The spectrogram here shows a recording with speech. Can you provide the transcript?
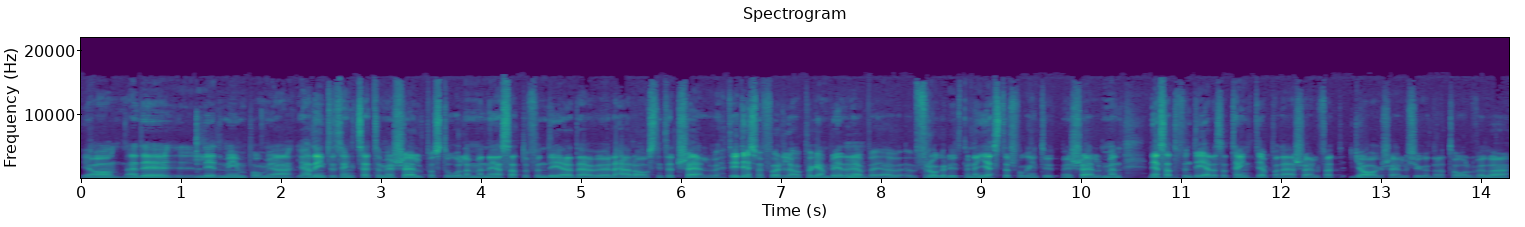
Ja, nej, det leder mig in på om jag... Jag hade inte tänkt sätta mig själv på stolen, men när jag satt och funderade över det här avsnittet själv. Det är det som är fördelen med programledare. Mm. Jag, jag, frågade ut mina gäster, frågade inte ut mig själv. Men när jag satt och funderade så tänkte jag på det här själv. För att jag själv 2012, jag var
